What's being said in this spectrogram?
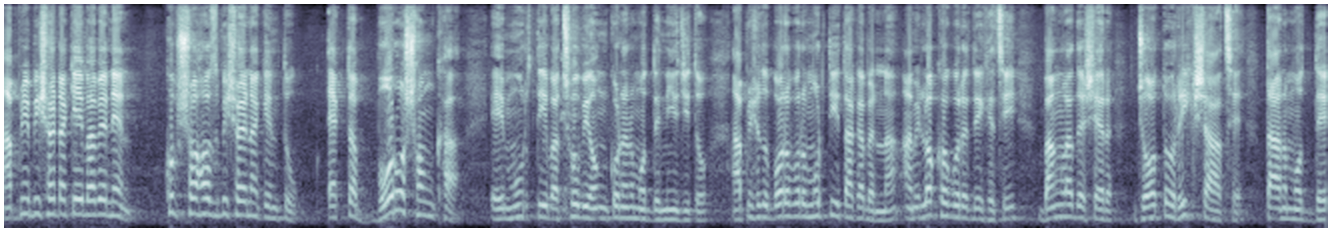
আপনি বিষয়টাকে এইভাবে নেন, খুব সহজ বিষয় না কিন্তু। একটা বড় সংখ্যা এই মূর্তি বা ছবি অঙ্কনের মধ্যে নিয়োজিত। আপনি শুধু বড় বড় মূর্তি তাকাবেন না, আমি লক্ষ্য করে দেখেছি বাংলাদেশের যত রিক্সা আছে, তার মধ্যে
